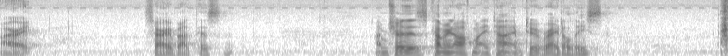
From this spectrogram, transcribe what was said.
All right. Sorry about this. I'm sure this is coming off my time too, right, Elise?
